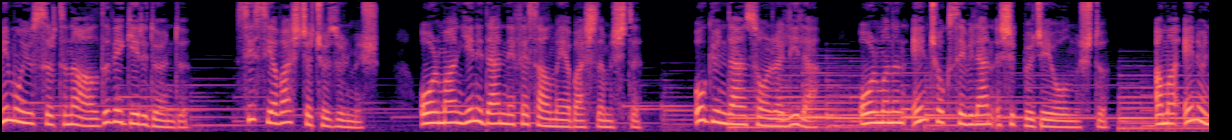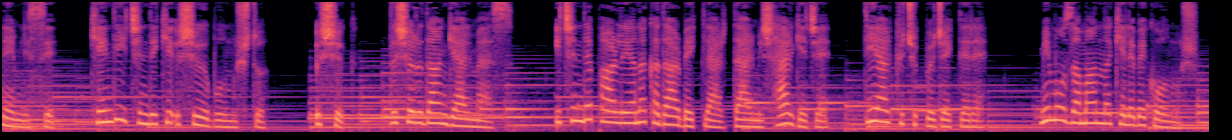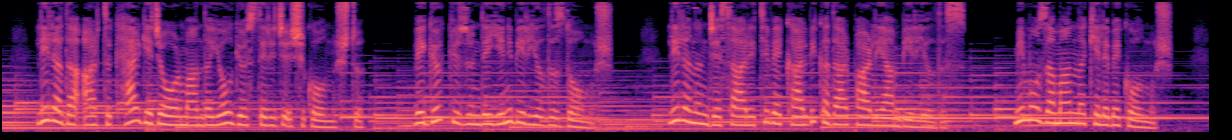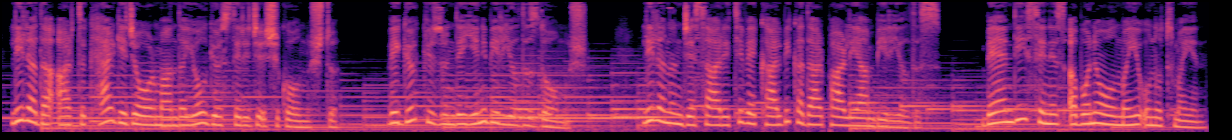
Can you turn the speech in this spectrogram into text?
Mimo'yu sırtına aldı ve geri döndü. Sis yavaşça çözülmüş. Orman yeniden nefes almaya başlamıştı. O günden sonra Lila, ormanın en çok sevilen ışık böceği olmuştu. Ama en önemlisi, kendi içindeki ışığı bulmuştu. Işık, dışarıdan gelmez. İçinde parlayana kadar bekler dermiş her gece, diğer küçük böceklere. Mimo zamanla kelebek olmuş. Lila da artık her gece ormanda yol gösterici ışık olmuştu. Ve gökyüzünde yeni bir yıldız doğmuş. Lila'nın cesareti ve kalbi kadar parlayan bir yıldız. Mimo zamanla kelebek olmuş. Lila da artık her gece ormanda yol gösterici ışık olmuştu. Ve gökyüzünde yeni bir yıldız doğmuş. Lila'nın cesareti ve kalbi kadar parlayan bir yıldız. Beğendiyseniz abone olmayı unutmayın.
